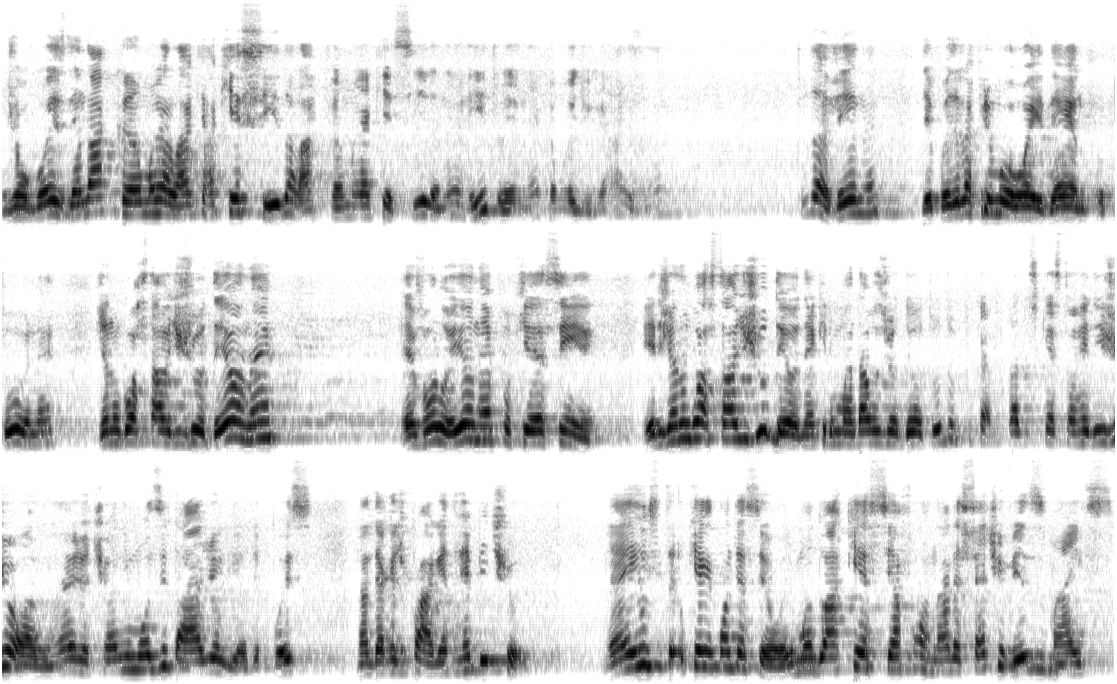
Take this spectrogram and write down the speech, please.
Jogou eles dentro da câmara lá, é aquecida lá, câmara aquecida, né? Hitler, né? Câmara de gás, né? Tudo a ver, né? Depois ele aprimorou a ideia no futuro, né? Já não gostava de judeu, né? Evoluiu, né? Porque assim, ele já não gostava de judeu, né? Que ele mandava os judeus tudo por causa das questões religiosas, né? Já tinha animosidade ali. Ó. Depois, na década de 40, repetiu. Né? E o que aconteceu? Ele mandou aquecer a fornalha sete vezes mais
